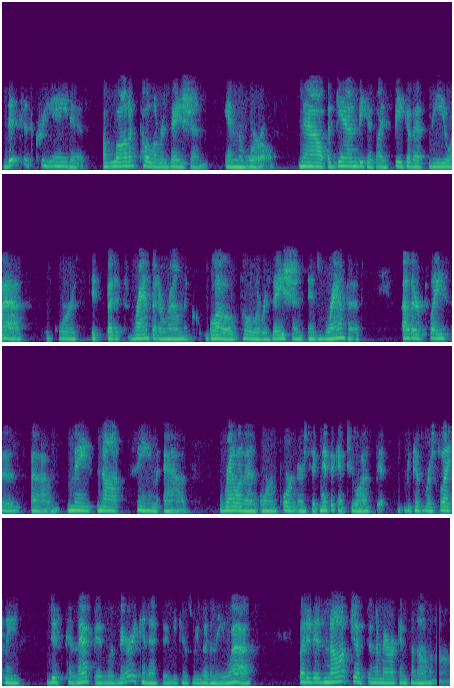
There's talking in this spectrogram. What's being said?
This has created a lot of polarization in the world. Now, again, because I speak of it, the US, of course, it, but it's rampant around the globe. Polarization is rampant. Other places um, may not seem as relevant or important or significant to us because we're slightly disconnected. We're very connected because we live in the US, but it is not just an American phenomenon.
